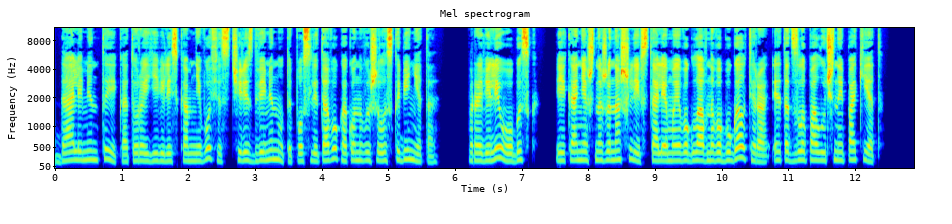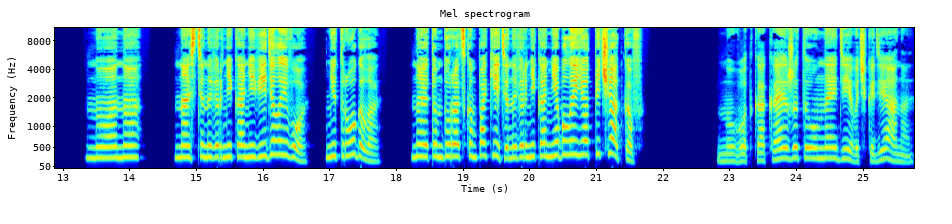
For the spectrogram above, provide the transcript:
дали менты, которые явились ко мне в офис через две минуты после того, как он вышел из кабинета. Провели обыск и, конечно же, нашли в столе моего главного бухгалтера этот злополучный пакет. Но она... Настя наверняка не видела его, не трогала. На этом дурацком пакете наверняка не было ее отпечатков. Ну вот какая же ты умная девочка, Диана.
